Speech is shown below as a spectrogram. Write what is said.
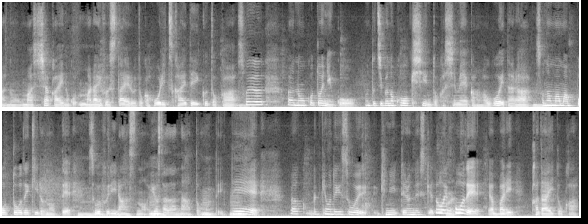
あのまあ、社会のまあ、ライフスタイルとか法律変えていくとか、うん。そういうあのことにこう本当自分の好奇心とか使命感が動いたら、うん。そのまま没頭できるのってうん。すごいフリーランスの良さだなと思っていうん。て。基本的にすごい気に入ってるんですけど、はい。一方でやっぱり課題とか、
